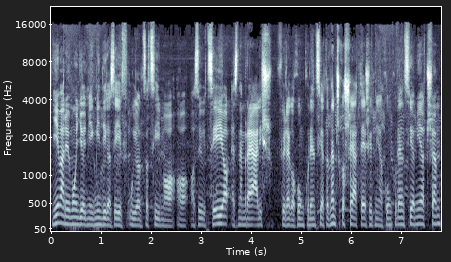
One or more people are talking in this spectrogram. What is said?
Nyilván ő mondja, hogy még mindig az év újonca cím a, a, az ő célja, ez nem reális, főleg a konkurencia, tehát nem csak a saját teljesítmény a konkurencia miatt sem,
